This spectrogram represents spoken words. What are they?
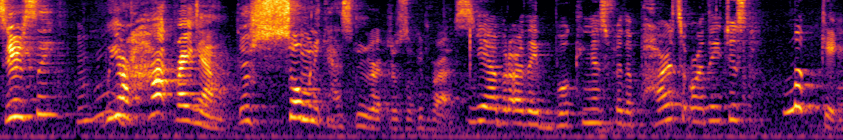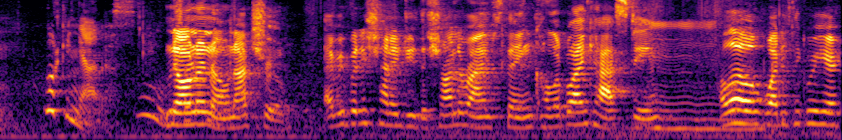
Seriously? Mm-hmm. We are hot right now. There's so many casting directors looking for us. Yeah, but are they booking us for the parts or are they just looking, looking at us? Ooh, no, no, no, not true. Everybody's trying to do the Shonda Rhimes thing, colorblind casting. Mm. Hello, why do you think we're here?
